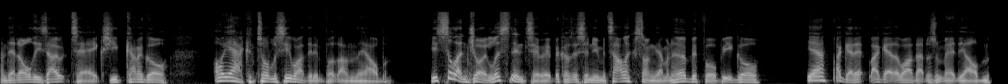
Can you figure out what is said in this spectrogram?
and they had all these outtakes, you kind of go, oh yeah, I can totally see why they didn't put that on the album. You still enjoy listening to it because it's a new Metallica song you haven't heard before, but you go, yeah, I get it. I get why that doesn't make the album.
